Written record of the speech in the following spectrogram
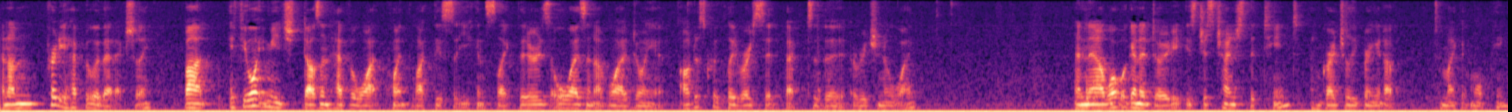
And I'm pretty happy with that actually. But if your image doesn't have a white point like this that you can select, there is always another way of doing it. I'll just quickly reset back to the original way. And now what we're going to do is just change the tint and gradually bring it up to make it more pink.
